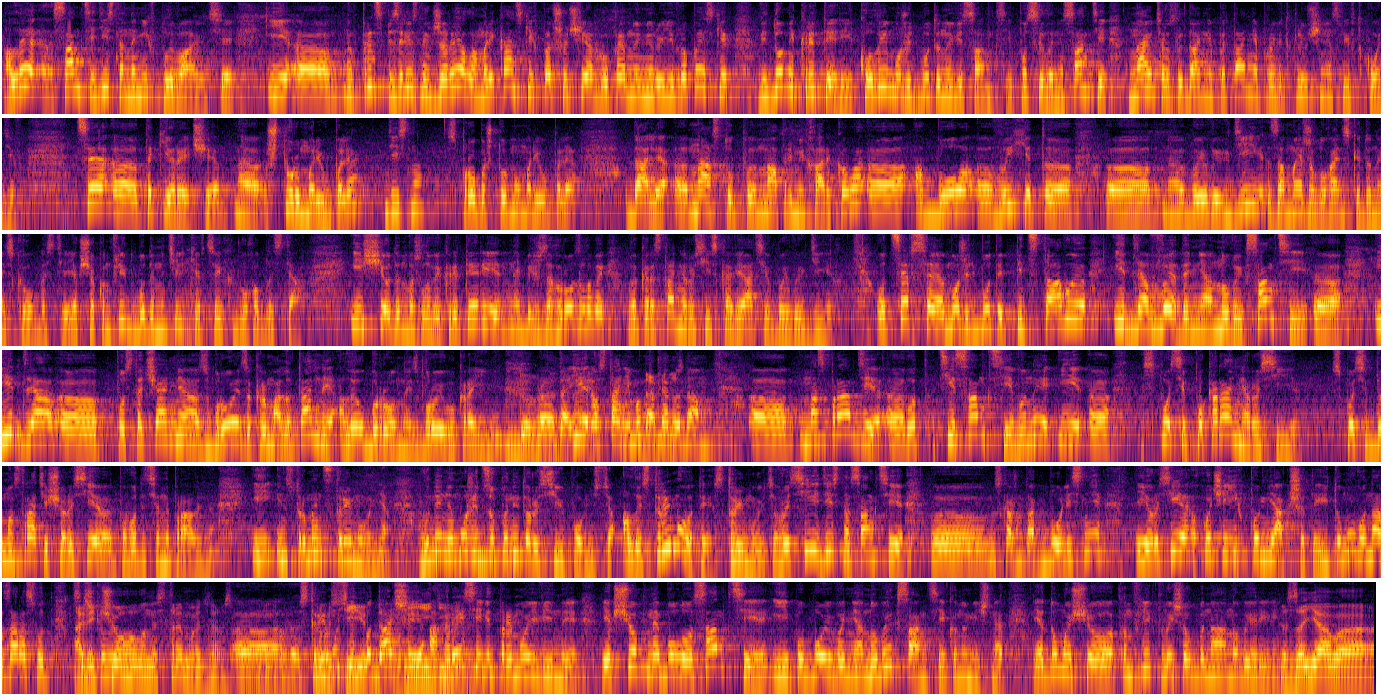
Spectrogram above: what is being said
Але санкції дійсно на них впливають. І е, в принципі з різних джерел, американських в першу чергу, певною мірою європейських, відомі критерії, коли можуть бути нові санкції, посилення санкцій, навіть розглядання питання про відключення свіфт-кодів. Це е, такі речі: Е, штурм Маріуполя, дійсно, спроба штурму Маріуполя. Далі е, наступ напрямі Харкова або вихід е, е, бойових дій за межі Луганської і Донецької області, якщо конфлікт буде не тільки в цих двох областях. І ще один важливий критерій, найбільш загрозливий використання російської авіації в бойових діях. Оце все може бути підставою і для введення нових санкцій, е, і для е, постачання зброї, зокрема летальної, але оборонної зброї в Україні. Добре. Е, да, і останній момент Да, я додам. Насправді, от ці санкції, вони і спосіб покарання Росії. Спосіб демонстрації, що Росія поводиться неправильно, і інструмент стримування. Вони не можуть зупинити Росію повністю, але стримувати стримують. В Росії дійсно санкції, е, скажімо так, болісні, і Росія хоче їх пом'якшити. І тому вона зараз, от А від чого вони стримують зараз? Е, стримують Росію, від подальшої дії. агресії від прямої війни. Якщо б не було санкцій і побоювання нових санкцій економічних, я думаю, що конфлікт вийшов би на новий рівень. Заява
